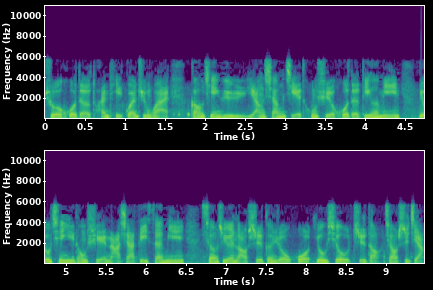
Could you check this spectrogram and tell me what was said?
除了获得团体冠军外，高建玉与杨香杰同学获得第二名，刘千亿同学拿下第三名，肖志源老师更荣获优秀指导教师奖。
